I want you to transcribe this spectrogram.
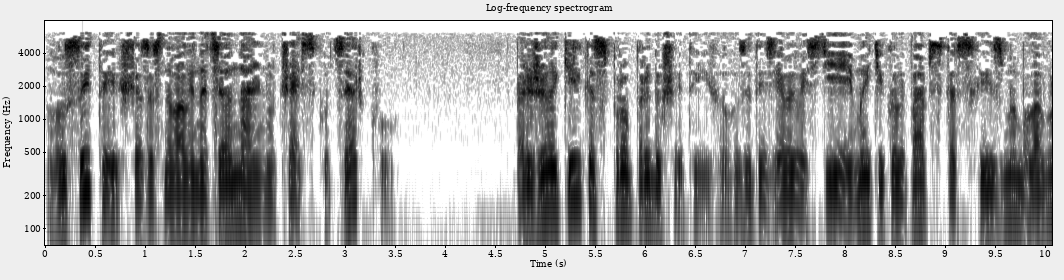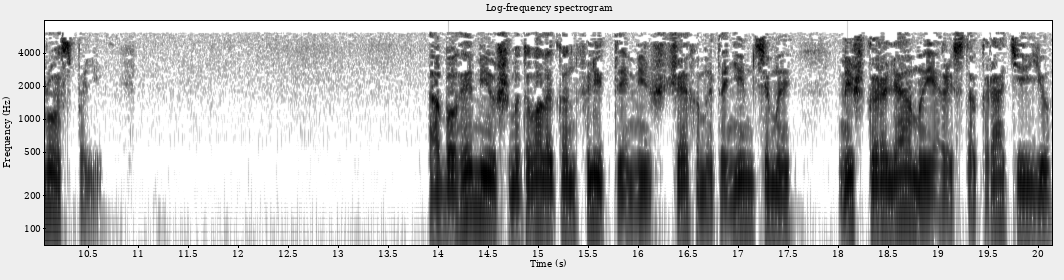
Гусити, що заснували національну чеську церкву, пережили кілька спроб придушити їх. Гусити з'явились тієї миті, коли папська схизма була в розпалі. А Богемію шматували конфлікти між чехами та німцями, між королями і аристократією,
